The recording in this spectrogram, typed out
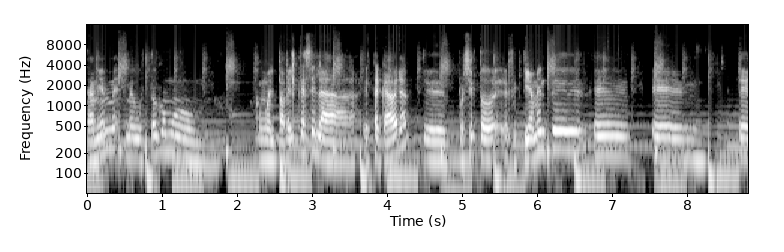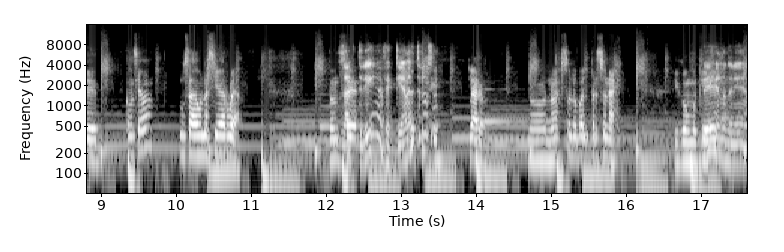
también me, me gustó como, como el papel que hace la, esta cabra, que por cierto, efectivamente, eh, ¿cómo se llama? Usa una silla de ruedas. Entonces, La actriz, efectivamente lo sé. Claro, no, no es solo para el personaje. Y como que no tenía.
